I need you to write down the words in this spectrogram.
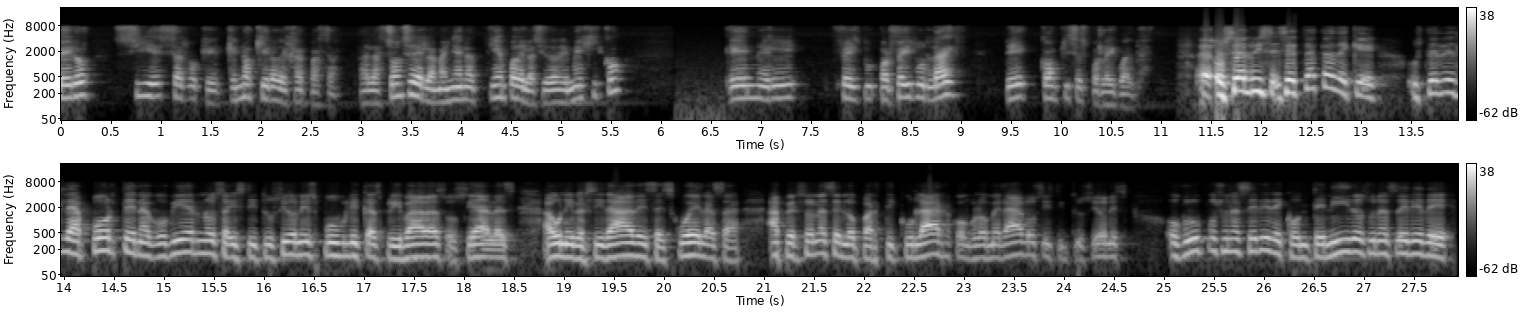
pero sí es algo que, no quiero dejar pasar. A las 11 de la mañana, tiempo de la Ciudad de México, en el Facebook, por Facebook Live de Cómplices por la Igualdad. Eh, o sea, Luis, se trata de que ustedes le aporten a gobiernos, a instituciones públicas, privadas, sociales, a universidades, a escuelas, a, personas en lo particular, conglomerados, instituciones o grupos, una serie de contenidos, una serie de,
